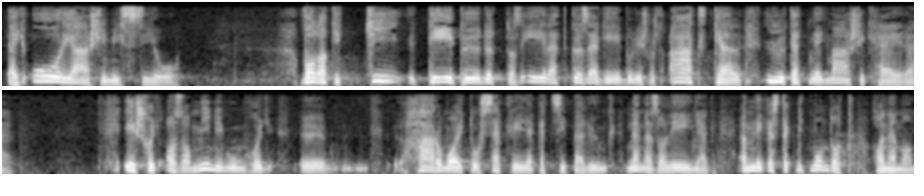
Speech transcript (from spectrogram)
egy óriási misszió. Valaki kitépődött az élet közegéből, és most át kell ültetni egy másik helyre. És hogy az a minimum, hogy ö, három ajtós szekrényeket cipelünk, nem ez a lényeg. Emlékeztek, mit mondott? Hanem a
